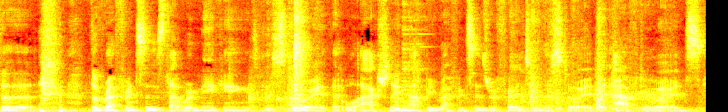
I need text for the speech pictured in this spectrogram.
the the references that we're making to the story that will actually not be references referred to in the story, but afterwards.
